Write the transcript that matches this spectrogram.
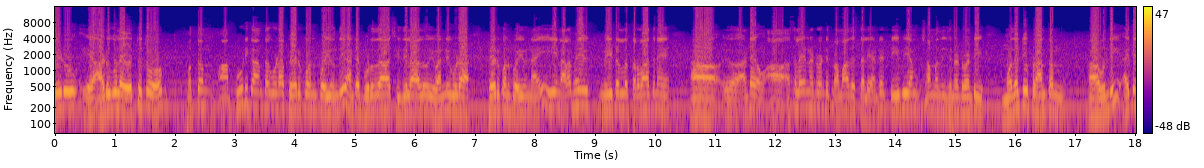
ఏడు అడుగుల ఎత్తుతో మొత్తం ఆ పూడిక అంతా కూడా పేరుకొని పోయి ఉంది. అంటే బురద శిథిలాలు ఇవన్నీ కూడా పేరుకొని పోయి ఉన్నాయి. ఈ నలభై మీటర్ల తర్వాతనే అంటే అసలైనటువంటి ప్రమాద స్థలి అంటే టీబీఎంకు సంబంధించినటువంటి మొదటి ప్రాంతం ఉంది. అయితే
